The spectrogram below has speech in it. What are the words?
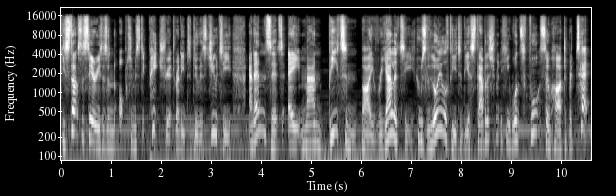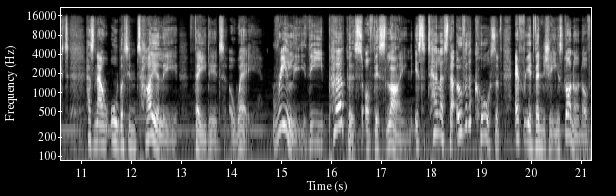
He starts the series as an optimistic patriot ready to do his duty, and ends it a man beaten by reality, whose loyalty to the establishment he once fought so hard to protect has now all but entirely faded away. Really, the purpose of this line is to tell us that over the course of every adventure he's gone on, of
